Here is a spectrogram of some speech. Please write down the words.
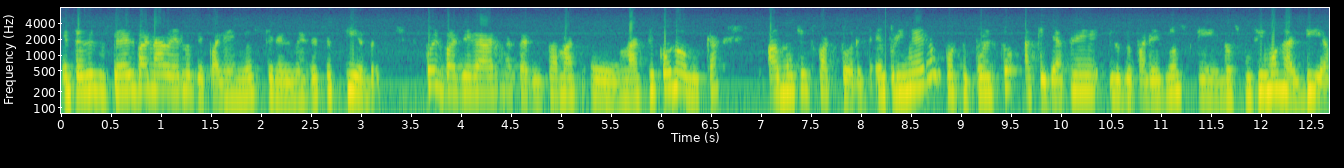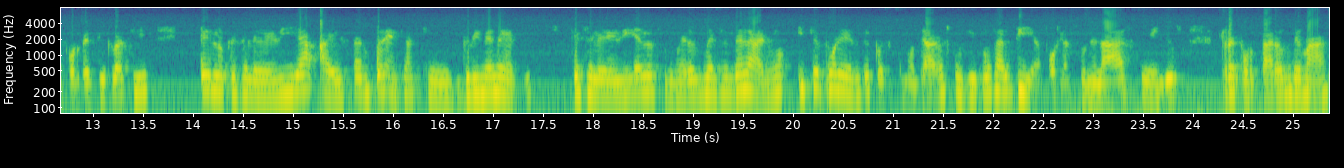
Entonces ustedes van a ver los de Paleños que en el mes de septiembre pues va a llegar una tarifa más, eh, más económica a muchos factores. El primero, por supuesto, a que ya se, los yopaleños eh, nos pusimos al día, por decirlo así, en lo que se le debía a esta empresa que es Green Energy, que se le debía en los primeros meses del año y que por ende, pues como ya nos pusimos al día por las toneladas que ellos reportaron de más,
